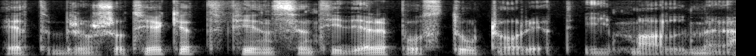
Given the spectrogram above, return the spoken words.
Ett Brunchoteket finns sedan tidigare på Stortorget i Malmö.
